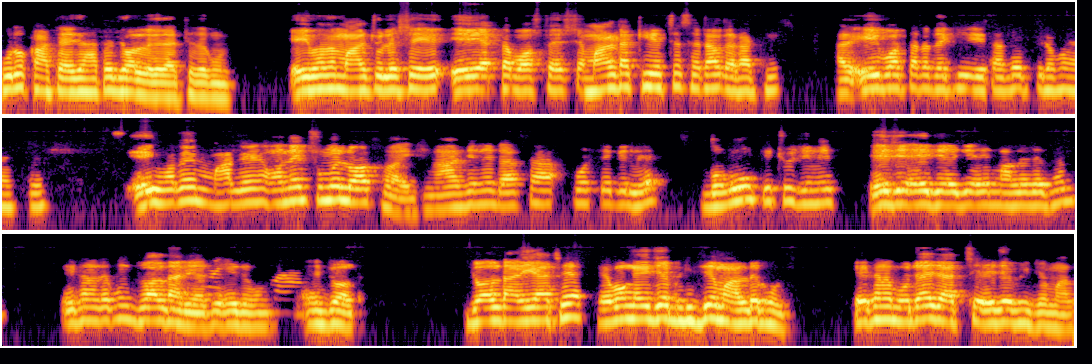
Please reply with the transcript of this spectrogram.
পুরো কাঁচা, এই যে হাতে জল লেগে যাচ্ছে, দেখুন। এইভাবে মাল চলে এসছে, এ- এই একটা বস্তা এসছে। মালটা কি এসছে সেটাও দেখাচ্ছি। আর এই বস্তাটা দেখি এটাতে কীরকম এসছে। এইভাবে মালে অনেক সময় লস হয়। না জেনে ব্যবসা করতে গেলে বহু কিছু জিনিস, এই যে এই যে এই যে, এই মালে দেখুন, এখানে দেখুন জল দাঁড়িয়ে আছে, এই দেখুন, এই জল জল দাঁড়িয়ে আছে, এবং এই যে ভিজে মাল, দেখুন। এখানে বোঝাই যাচ্ছে এই যে ভিজে মাল,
